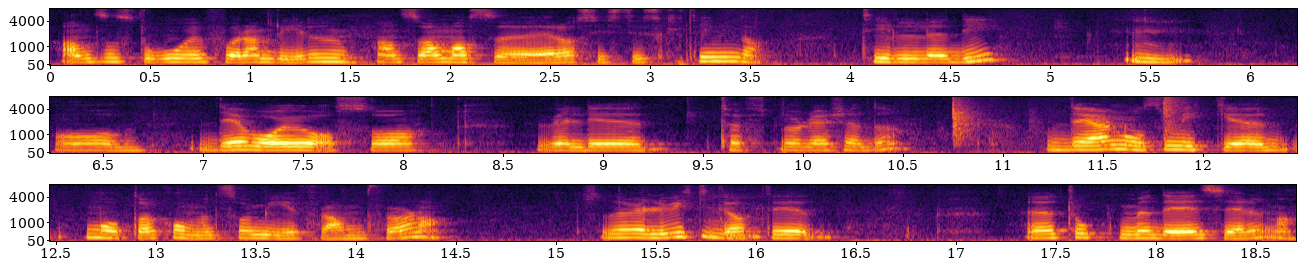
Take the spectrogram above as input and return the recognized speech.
Han som sto foran bilen, han sa masse rasistiske ting da, til de. Mm. Og det var jo også veldig tøft når det skjedde. Og det er noe som ikke måte har kommet så mye fram før. da. Så det er veldig viktig at de eh, tok med det i serien. da.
